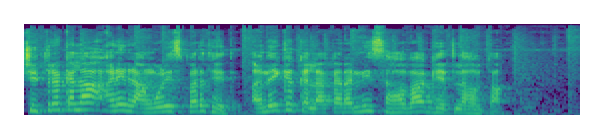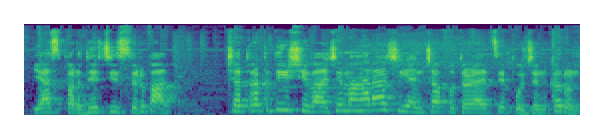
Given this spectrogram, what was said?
चित्रकला आणि रांगोळी स्पर्धेत अनेक कलाकारांनी सहभाग घेतला होता. या स्पर्धेची सुरुवात छत्रपती शिवाजी महाराज यांच्या पुतळ्याचे पूजन करून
